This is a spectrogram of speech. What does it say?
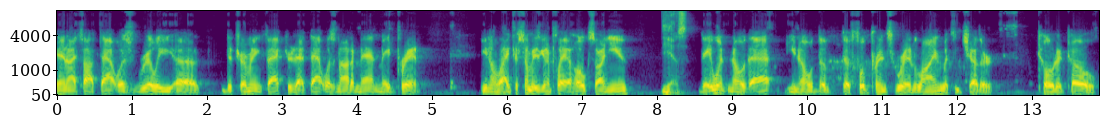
And I thought that was really a determining factor that that was not a man-made print. You know, like if somebody's going to play a hoax on you, yes, they wouldn't know that. You know, the the footprints were in line with each other, toe to toe,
